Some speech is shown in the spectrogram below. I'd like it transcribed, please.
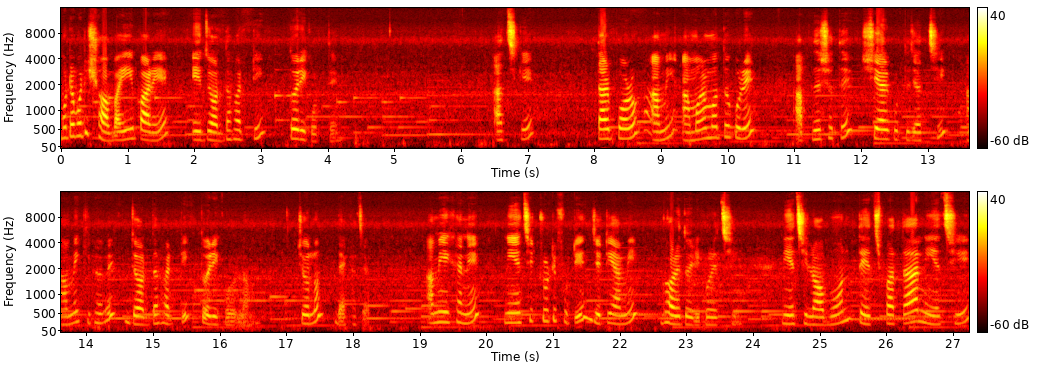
মোটামুটি সবাই পারে এই জর্দা ভাতটি তৈরি করতে। আজকে তারপরও আমি আমার মতো করে আপনাদের সাথে শেয়ার করতে যাচ্ছি। আমি কীভাবে জর্দা ভাতটি তৈরি করলাম। চলুন দেখা যাক। আমি এখানে নিয়েছি ট্রুটি ফুটি যেটি আমি ঘরে তৈরি করেছি। নিয়েছি লবণ, তেজপাতা, নিয়েছি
